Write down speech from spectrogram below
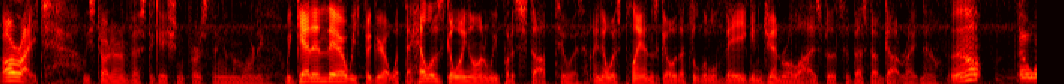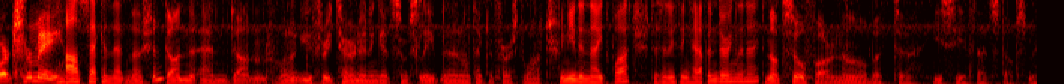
All right, we start our investigation first thing in the morning. We get in there, we figure out what the hell is going on, and we put a stop to it. I know as plans go, that's a little vague and generalized, but it's the best I've got right now. Well, that works for me. I'll second that motion. Done and done. Why don't you three turn in and get some sleep, then I'll take the first watch. We need a night watch. Does anything happen during the night? Not so far, no, but uh, you see if that stops me.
